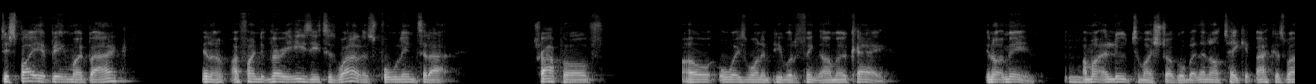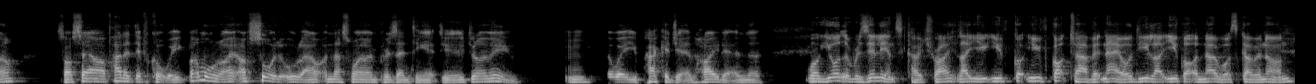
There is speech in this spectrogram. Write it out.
despite it being my bag you know, I find it very easy to as well as fall into that trap of oh, always wanting people to think I'm okay. You know what I mean? Mm. I might allude to my struggle, but then I'll take it back as well. So I'll say, oh, I've had a difficult week, but I'm all right. I've sorted it all out, and that's why I'm presenting it to you. Do you know what I mean? Mm. The way you package it and hide it, and the Well, you're the resilience coach, right? Like you, you've got you've got to have it now, or do you like you got to know what's going on?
